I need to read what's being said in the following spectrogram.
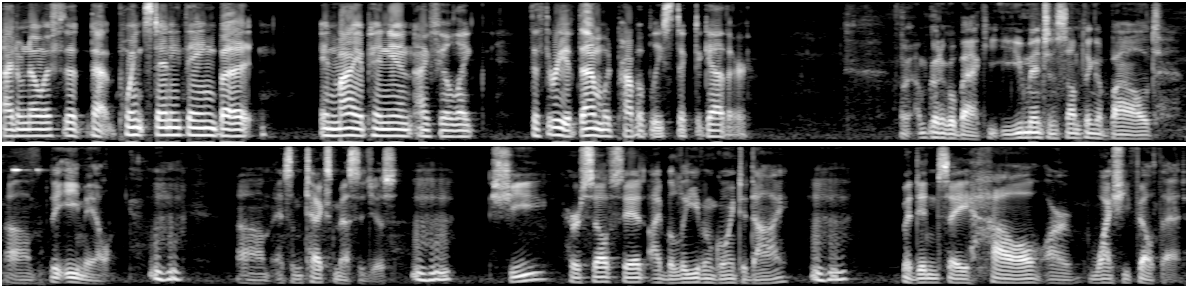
I don't know if that, that points to anything, but in my opinion, I feel like the three of them would probably stick together. I'm going to go back. You- mentioned something about um, the email um, and some text messages. Mhm. She herself said, I believe I'm going to die, Mhm. but didn't say how or why she felt that.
